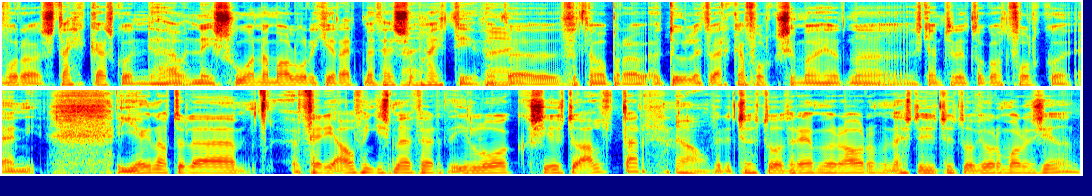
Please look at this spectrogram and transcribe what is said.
fór að stekka sko, það, nei, svona mál voru ekki rætt með þessum hætti þetta, þetta var bara duglegt verkafólk sem að hérna, skemmtilegt og gott fólk en ég náttúrulega fer í áfengismeðferð í lok síðustu aldar Já. fyrir 23 árum, næstu því 24 árum síðan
